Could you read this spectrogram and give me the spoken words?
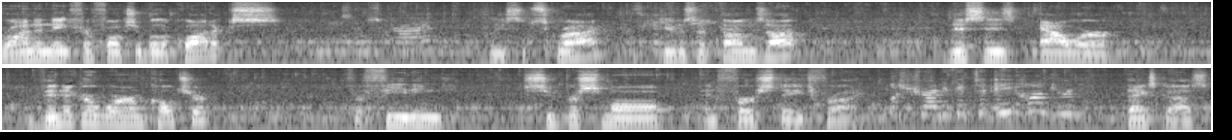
Ron and Nate from FunctionBuilt Aquatics. Please subscribe. Please subscribe. Give us a thumbs up. This is our vinegar worm culture for feeding super small and first stage fry. Let's try to get to 800. Thanks, guys.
